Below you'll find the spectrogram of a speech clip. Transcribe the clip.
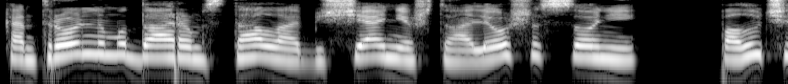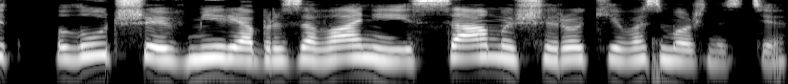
Контрольным ударом стало обещание, что Алеша с Соней получит лучшее в мире образование и самые широкие возможности.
